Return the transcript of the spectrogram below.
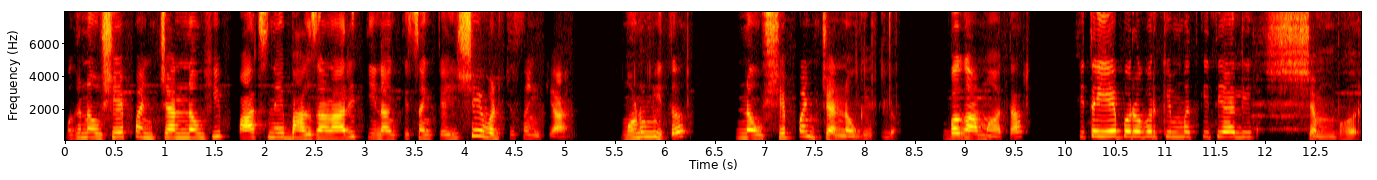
मग नऊशे पंच्याण्णव ही पाचने भाग जाणारी तीन अंकी संख्या ही शेवटची संख्या आहे. म्हणून इथं नऊशे पंच्याण्णव घेतलं. बघा मग आता. इथं ए बरोबर किंमत किती आली? शंभर.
